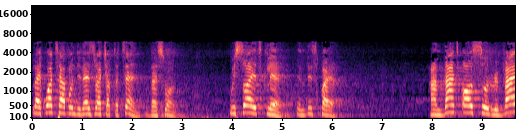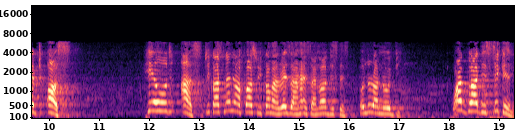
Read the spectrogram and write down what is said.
like what happened in Ezra chapter 10, verse 1. We saw it clear in this choir. And that also revived us, healed us, because many of us will come and raise our hands and all these things. Olura. What God is seeking,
